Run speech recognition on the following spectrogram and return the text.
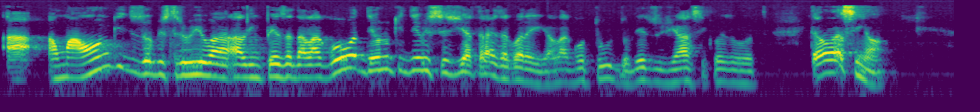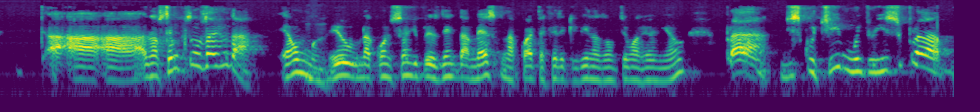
a, a, uma ONG desobstruiu a, a, limpeza da lagoa, deu no que deu esses dias atrás agora aí, alagou tudo, desde o Giasse e coisa ou outra. Então, assim, ó, a, a, nós temos que nos ajudar. É uma. Uhum. Eu, na condição de presidente da MESC, na quarta-feira que vem nós vamos ter uma reunião para discutir muito isso, pra,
